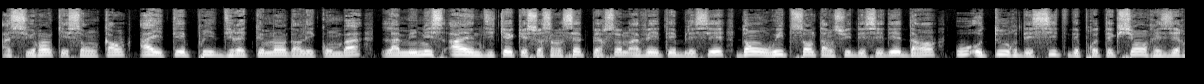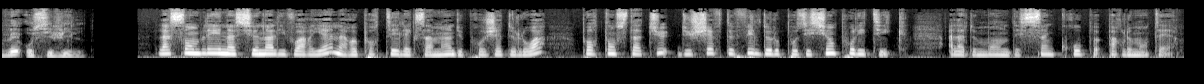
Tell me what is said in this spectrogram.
assurant que son camp a été pris directement dans les combats. La ministre a indiqué que 67 personnes avaient été blessées, dont 8 sont ensuite décédées dans ou autour des sites de protection réservés aux civils. L'Assemblée nationale ivoirienne a reporté l'examen du projet de loi portant statut du chef de file de l'opposition politique, à la demande des cinq groupes parlementaires.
